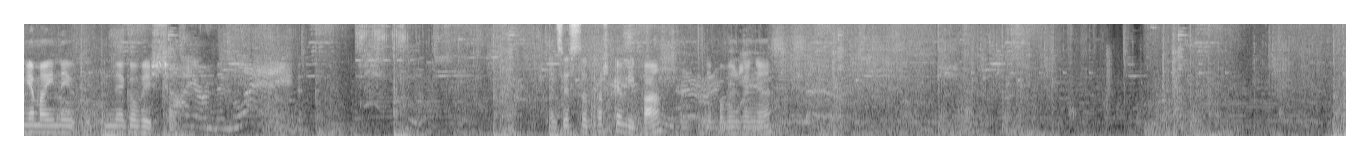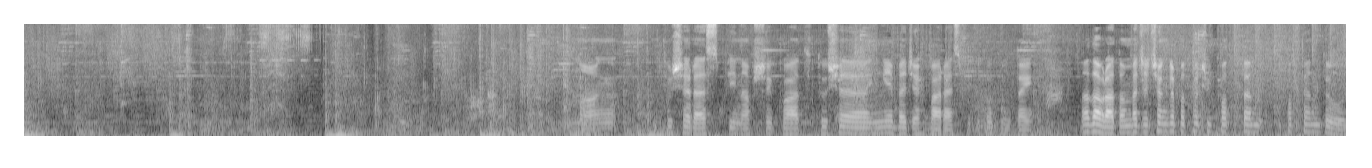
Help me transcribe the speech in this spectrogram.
Nie ma innej, innego wyjścia. Więc jest to troszkę lipa, nie powiem, że nie. No, tu się respi na przykład, tu się nie będzie chyba respi, tylko tutaj. No dobra, to on będzie ciągle podchodził pod ten, pod ten dół.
